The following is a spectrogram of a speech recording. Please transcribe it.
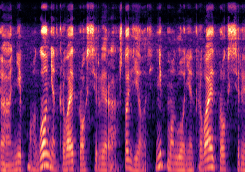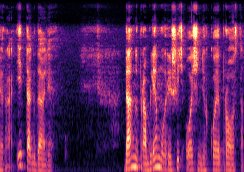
а, не помогло, не открывает прокси сервера. Что делать? Не помогло, не открывает прокси сервера и так далее. Данную проблему решить очень легко и просто.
